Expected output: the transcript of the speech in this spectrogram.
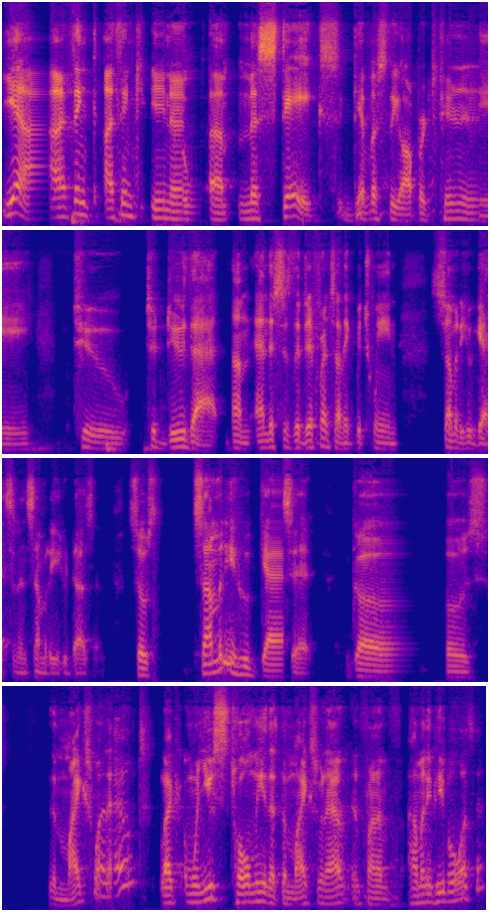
Yeah, I think I think you know um, mistakes give us the opportunity to to do that, um, and this is the difference I think between somebody who gets it and somebody who doesn't. So somebody who gets it goes, the mics went out. Like when you told me that the mics went out in front of how many people was it?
